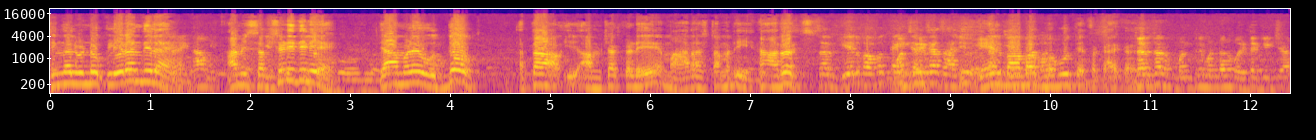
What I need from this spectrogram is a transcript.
सिंगल विंडो क्लिअरन्स दिलाय. आम्ही सबसिडी दिली आहे. त्यामुळे उद्योग आता आमच्याकडे महाराष्ट्रामध्ये येणारच. गेल बाबत काही चर्चा झाली होती एल बाबत बघू त्याचं काय करायचं. मंत्रिमंडळ बैठकीच्या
